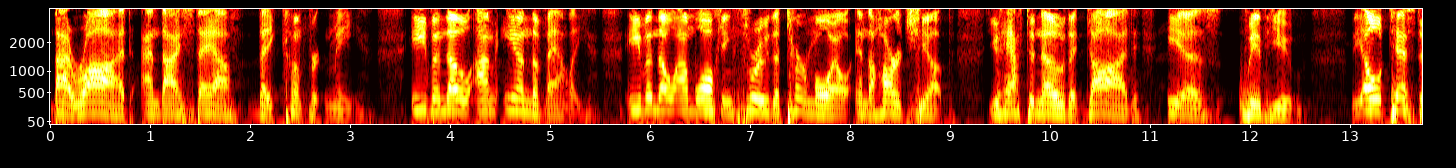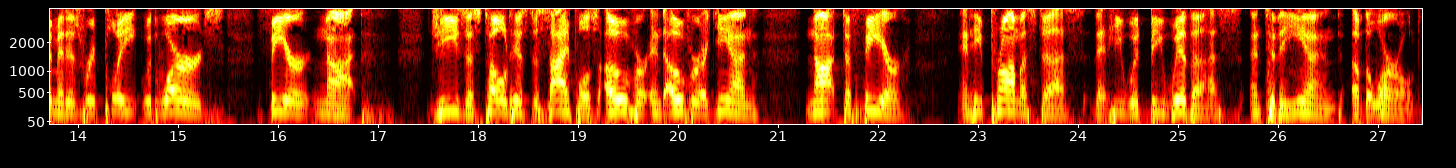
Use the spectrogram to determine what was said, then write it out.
Thy rod and thy staff, they comfort me. Even though I'm in the valley, even though I'm walking through the turmoil and the hardship, you have to know that God is with you. The Old Testament is replete with words, fear not. Jesus told his disciples over and over again not to fear, and he promised us that he would be with us unto the end of the world.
